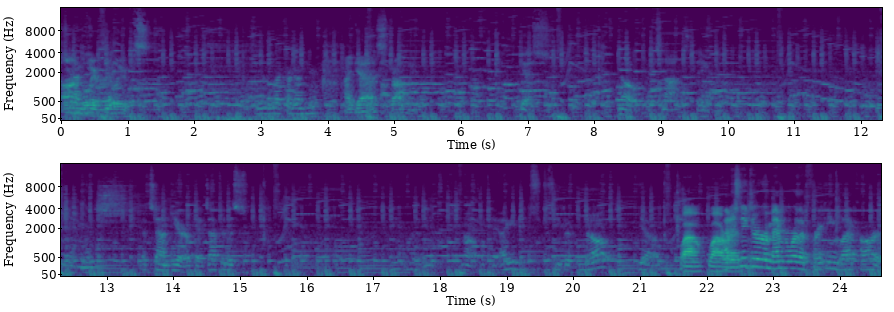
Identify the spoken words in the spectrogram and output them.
on Down loopy loops. Is black car down here? I guess probably. Yes. No, it's not. It's down here. Okay, it's after this. No, okay. I just need to. No. Yeah. Okay. Wow, wow, I just need to remember where the freaking black car is.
